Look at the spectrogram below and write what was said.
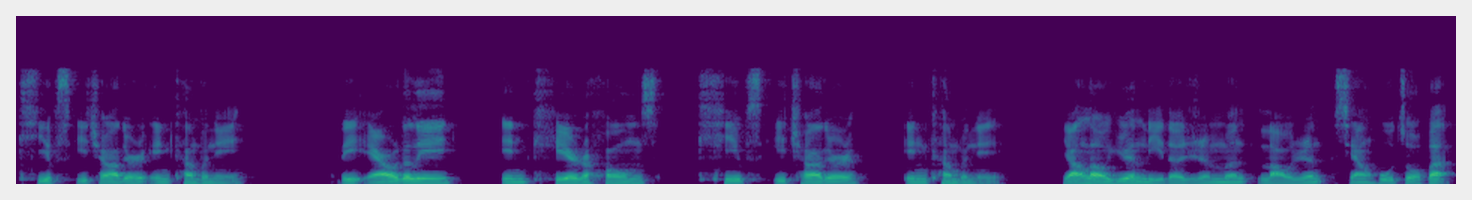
keeps each other in company. The elderly in care homes keeps each other in company. 养老院里的人们，老人相互作伴。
